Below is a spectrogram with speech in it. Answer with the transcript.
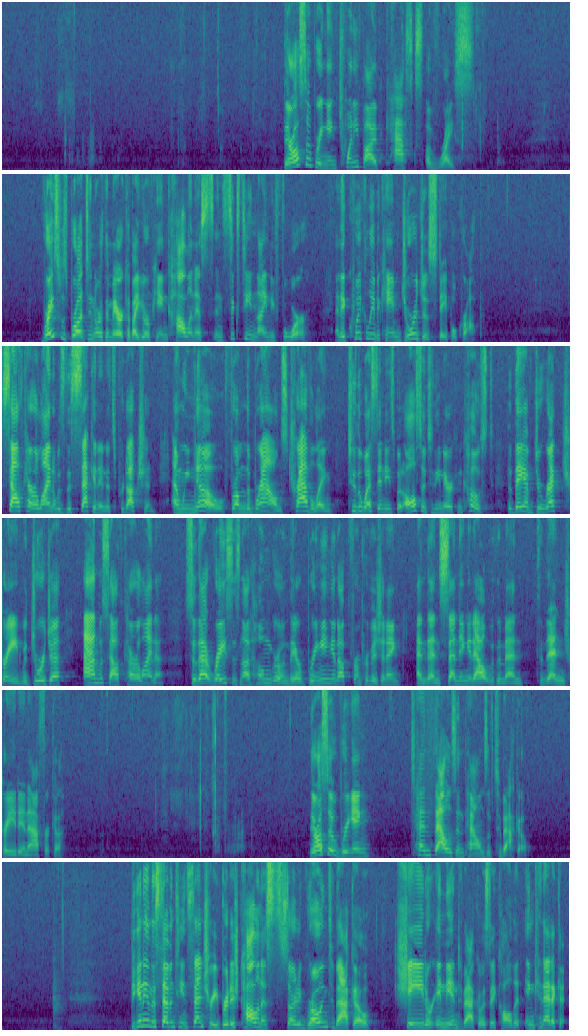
They're also bringing 25 casks of rice. Rice was brought to North America by European colonists in 1694, and it quickly became Georgia's staple crop. South Carolina was the second in its production, and we know from the Browns traveling to the West Indies, but also to the American coast, that they have direct trade with Georgia and with South Carolina. So that rice is not homegrown. They are bringing it up from provisioning and then sending it out with the men to then trade in Africa. They're also bringing 10,000 pounds of tobacco. Beginning in the 17th century, British colonists started growing tobacco, shade or Indian tobacco as they called it, in Connecticut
